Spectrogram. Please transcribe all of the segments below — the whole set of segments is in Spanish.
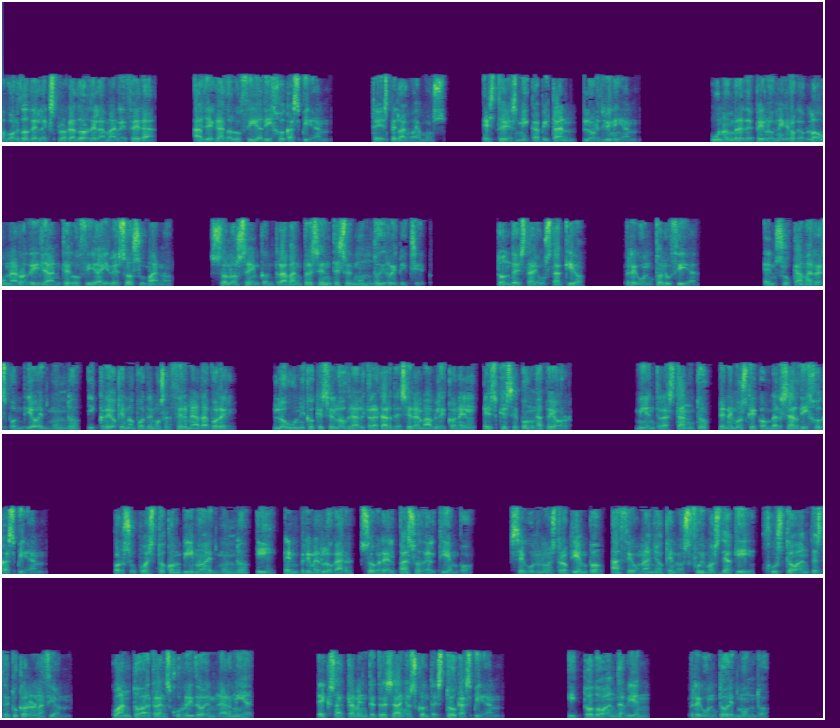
A bordo del explorador del amanecer. Ha llegado Lucía, dijo Caspian. Te esperábamos. Este es mi capitán, Lord Vinian. Un hombre de pelo negro dobló una rodilla ante Lucía y besó su mano. Solo se encontraban presentes Edmundo y Ripichip. ¿Dónde está Eustaquio? preguntó Lucía. En su cama respondió Edmundo, y creo que no podemos hacer nada por él. Lo único que se logra al tratar de ser amable con él es que se ponga peor. Mientras tanto, tenemos que conversar, dijo Caspian. Por supuesto, convino Edmundo, y, en primer lugar, sobre el paso del tiempo. Según nuestro tiempo, hace un año que nos fuimos de aquí, justo antes de tu coronación. ¿Cuánto ha transcurrido en Narnia? Exactamente tres años, contestó Caspian. ¿Y todo anda bien? preguntó Edmundo.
